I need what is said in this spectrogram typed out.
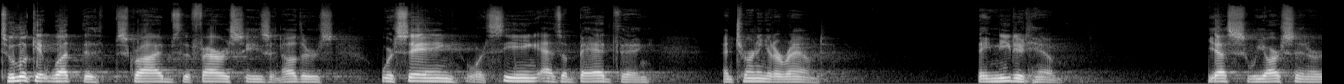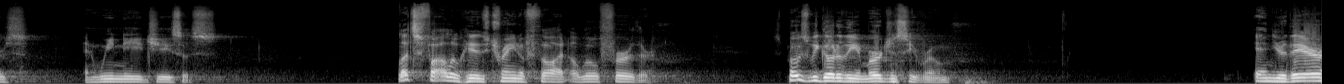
to look at what the scribes, the Pharisees, and others were saying or seeing as a bad thing and turning it around. They needed him. Yes, we are sinners and we need Jesus. Let's follow his train of thought a little further. Suppose we go to the emergency room and you're there,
